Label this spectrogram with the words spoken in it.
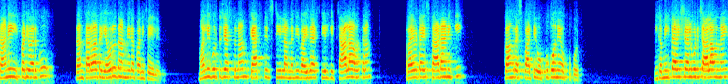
కానీ ఇప్పటి వరకు దాని తర్వాత ఎవరూ దాని మీద పని చేయలేదు. మళ్ళీ గుర్తు చేస్తున్నాం క్యాప్టివ్ స్టీల్ అన్నది వైజాగ్ స్టీల్కి చాలా అవసరం. ప్రైవేటైజ్ కావడానికి కాంగ్రెస్ పార్టీ ఒప్పుకోనే ఒప్పుకోదు. ఇంకా మిగతా విషయాలు కూడా చాలా ఉన్నాయి.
